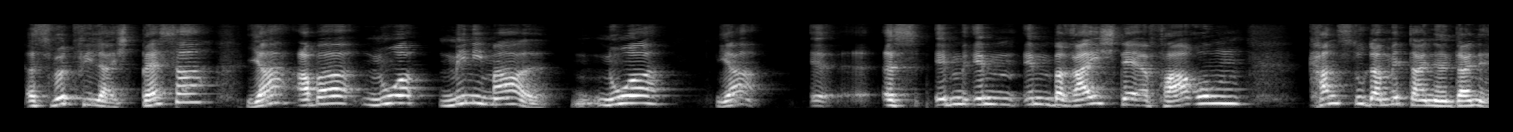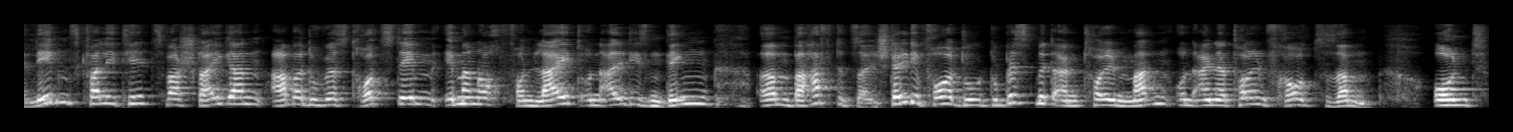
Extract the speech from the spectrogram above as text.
es wird vielleicht besser, ja, aber nur minimal. Nur, ja, äh, es im, im, im Bereich der Erfahrungen kannst du damit deine, deine Lebensqualität zwar steigern, aber du wirst trotzdem immer noch von Leid und all diesen Dingen ähm, behaftet sein. Stell dir vor, du, du bist mit einem tollen Mann und einer tollen Frau zusammen und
